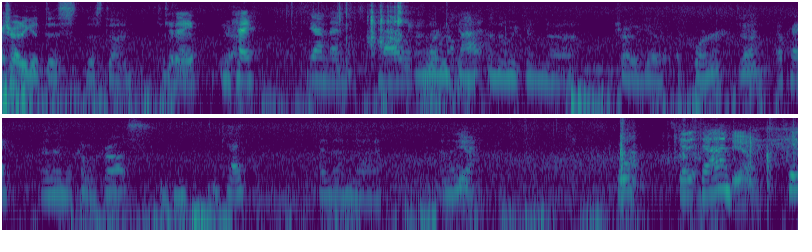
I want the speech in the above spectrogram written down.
good. I want to try to get this this done Today. Yeah. Okay. Yeah, and then tomorrow we can And then work we on can that. and then we can uh, try to get a corner done, Okay. and then we'll come across, Okay. and then uh, and then yeah. Cool. Let's get it done. Yeah.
